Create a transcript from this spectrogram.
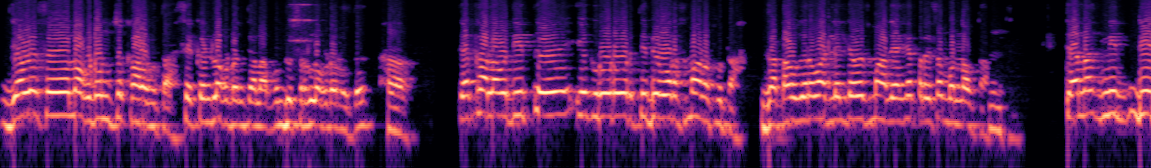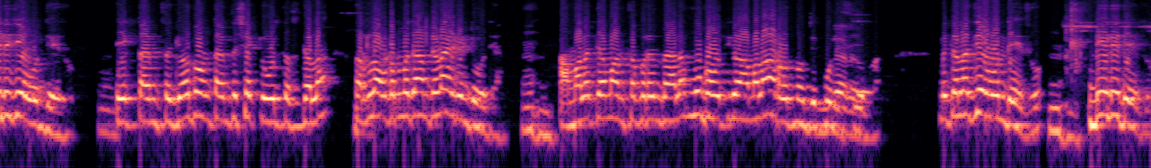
ज्यावेळेस लॉकडाऊनचा काळ होता सेकंड लॉकडाऊन त्याला आपण दुसरं लॉकडाऊन होतं. हा. त्या कालावधीत एक रोडवरती बेवारस माणूस होता. जाता वगैरे वाढलेला त्यावेळेस माझ्या क्षेत्राचा संबंध नव्हता. त्याला मी डेली जेवण द्यायचो. एक टाइमचं किंवा दोन टाइमचं शक्य होईल तसं त्याला. तर लॉकडाऊन मध्ये आमच्याकडे आयडेंटिटी होत्या. आम्हाला त्या माणसापर्यंत जायला मुभा होती किंवा आम्हाला आडवत नव्हती पोलीस. मी त्याला जेवण द्यायचो. डेली द्यायचो.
